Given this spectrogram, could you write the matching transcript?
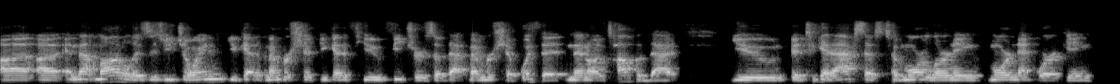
uh, uh, and that model is as you join, you get a membership, you get a few features of that membership with it. And then on top of that, you to get access to more learning, more networking,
